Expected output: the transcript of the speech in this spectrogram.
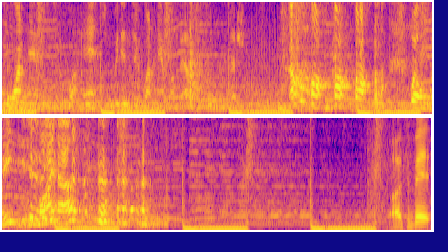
Well, one hand was just one hand. We didn't do one hand, one bounce. It's all professionals. well, we did in my house. Well, it's a bit,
